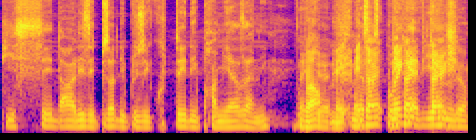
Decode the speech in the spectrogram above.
puis c'est dans les épisodes les plus écoutés des premières années. Bon, mais, mais, ça pourrait qu'elle vienne.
